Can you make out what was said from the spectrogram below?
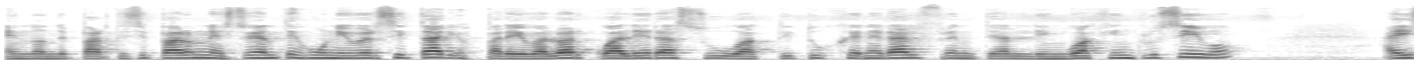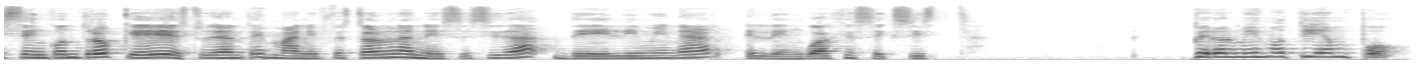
en donde participaron estudiantes universitarios para evaluar cuál era su actitud general frente al lenguaje inclusivo, ahí se encontró que estudiantes manifestaron la necesidad de eliminar el lenguaje sexista. Pero al mismo tiempo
